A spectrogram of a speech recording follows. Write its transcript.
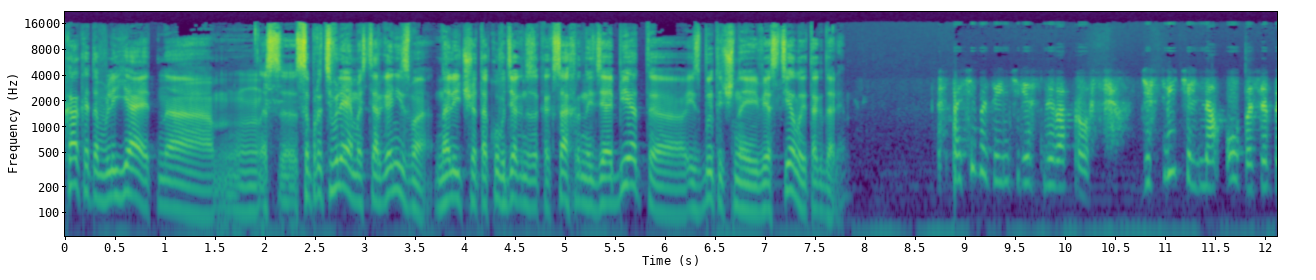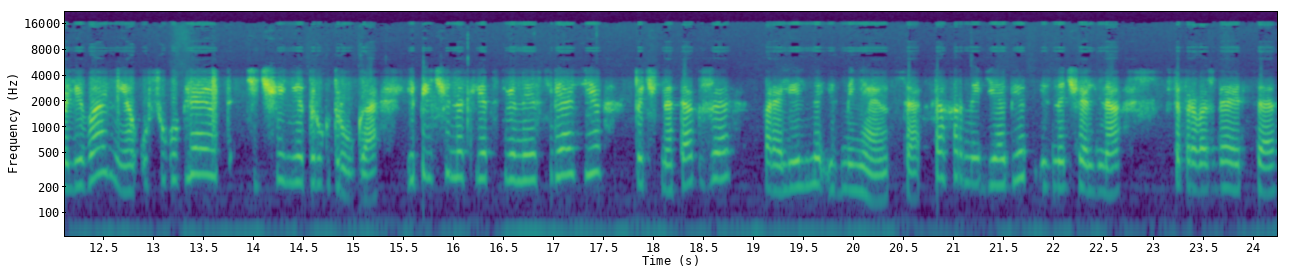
как это влияет на сопротивляемость организма, наличие такого диагноза, как сахарный диабет, э, избыточный вес тела и так далее? Спасибо за интересный вопрос. Действительно, оба заболевания усугубляют течение друг друга, и причинно-следственные связи точно так же параллельно изменяются. Сахарный диабет изначально сопровождается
